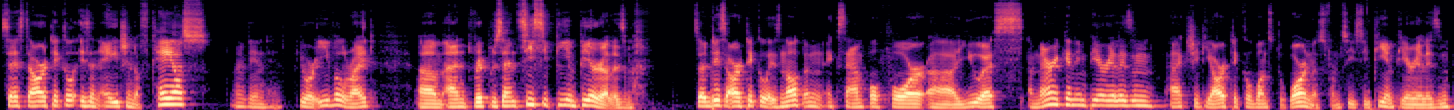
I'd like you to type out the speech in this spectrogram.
says the article is an agent of chaos, again, pure evil, right? Um, and represents CCP imperialism. So this article is not an example for uh, US American imperialism. Actually, the article wants to warn us from CCP imperialism,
